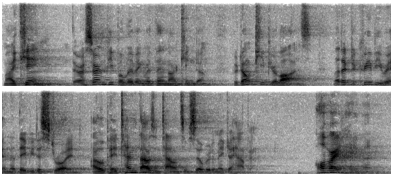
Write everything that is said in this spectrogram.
My king, there are certain people living within our kingdom who don't keep your laws. Let a decree be written that they be destroyed. I will pay 10,000 talents of silver to make it happen. All right, Haman.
